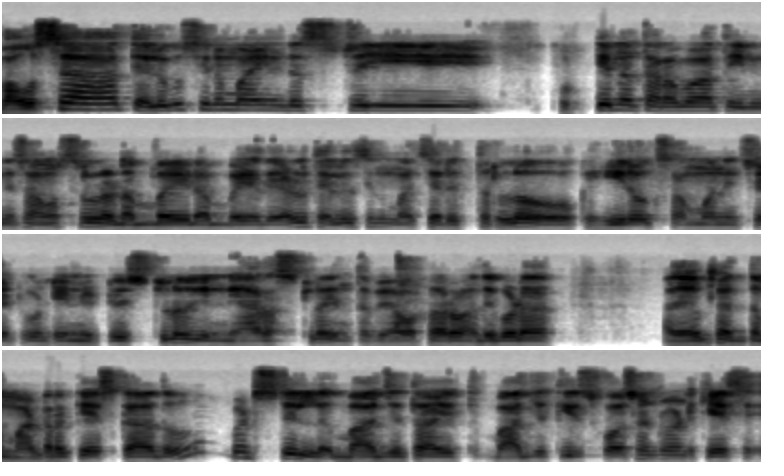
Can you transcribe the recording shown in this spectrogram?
బహుశా తెలుగు సినిమా ఇండస్ట్రీ పుట్టిన తర్వాత ఇన్ని సంవత్సరాలు డెబ్బై డెబ్బై ఐదేళ్ళు తెలుగు సినిమా చరిత్రలో ఒక హీరోకి సంబంధించినటువంటి ఇన్ని ట్విస్ట్‌లు, ఇన్ని అరెస్ట్‌లు, ఇంత వ్యవహారం అది కూడా అదేం పెద్ద మర్డర్ కేస్ కాదు. బట్ స్టిల్ బాధ్యత బాధ్యత తీసుకోవాల్సినటువంటి కేసే.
